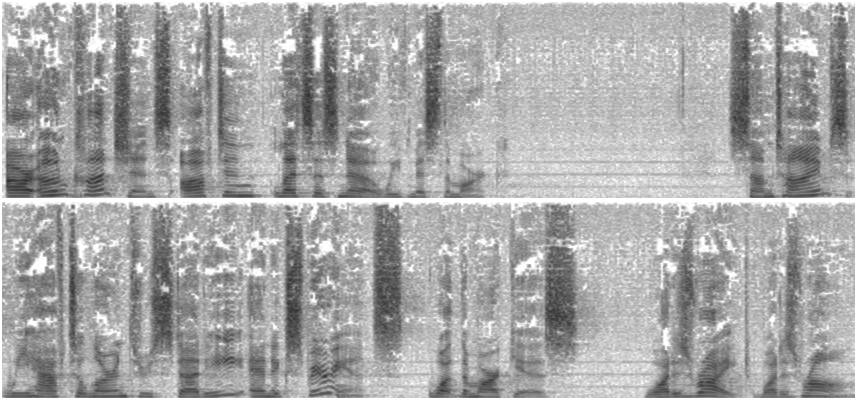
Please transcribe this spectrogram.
Our own conscience often lets us know we've missed the mark. Sometimes we have to learn through study and experience what the mark is, what is right, what is wrong.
